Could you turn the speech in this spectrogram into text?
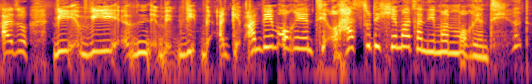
Also, wie, wie, wie, an wem orientiert, hast du dich jemals an jemandem orientiert?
